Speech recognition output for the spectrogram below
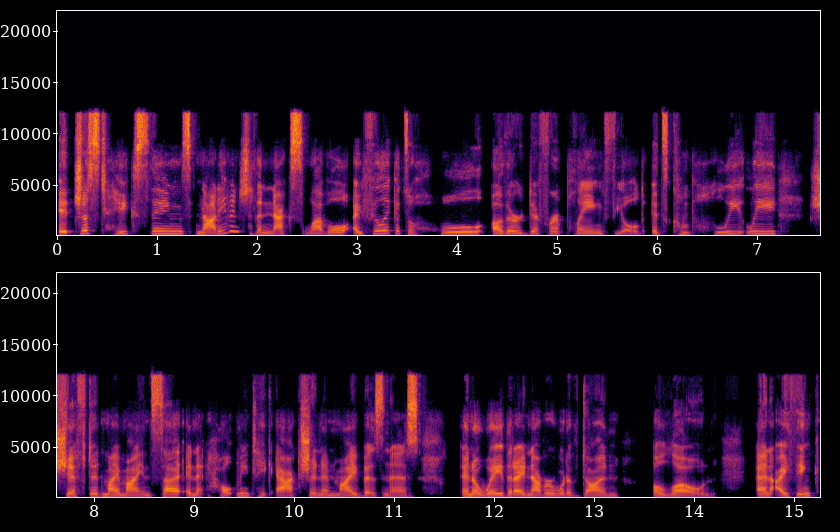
it just takes things not even to the next level. I feel like it's a whole other different playing field. It's completely shifted my mindset and it helped me take action in my business in a way that I never would have done alone. And I think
